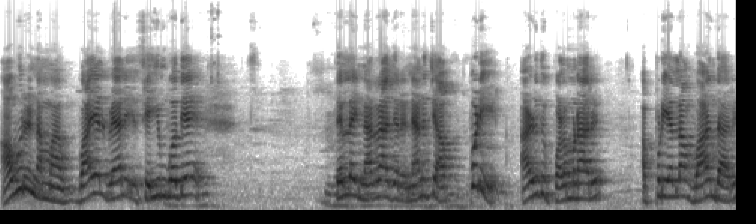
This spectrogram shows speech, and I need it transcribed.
அவர் நம்ம வயல் வேலையை செய்யும்போதே தில்லை நடராஜரை நினச்சி அப்படி அழுது புலம்புனார். அப்படியெல்லாம் வாழ்ந்தார்.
